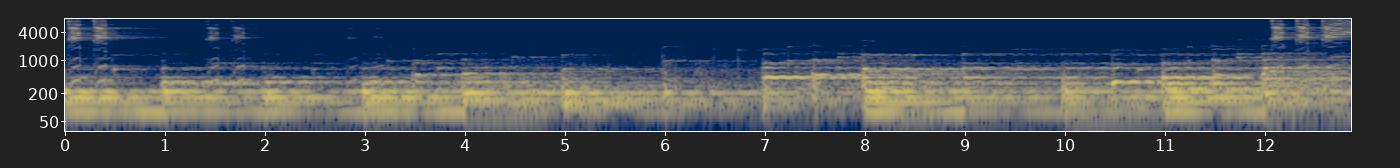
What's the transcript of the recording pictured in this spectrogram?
滴滴滴滴滴滴。滴滴滴。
